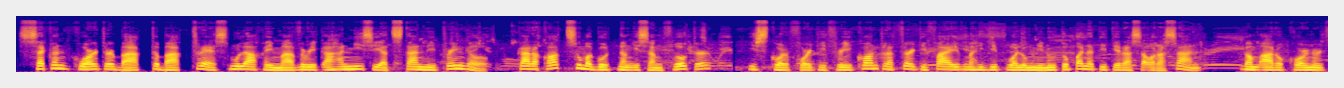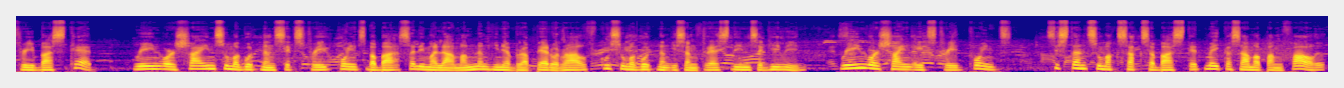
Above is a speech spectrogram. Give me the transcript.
Second quarter back-to-back tres mula kay Maverick Ahanisi at Stanley Pringle. Karakot sumagot ng isang floater, iscore 43 kontra 35 mahigit 8 minuto pa natitira sa orasan, Gamaro corner 3 basket, Rain or Shine sumagot ng 6 straight points baba sa lima lamang ng Hinebra pero Ralph Ku sumagot ng isang tres din sa gilid, Rain or Shine 8 straight points, si Stan sumaksak sa basket may kasama pang foul,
